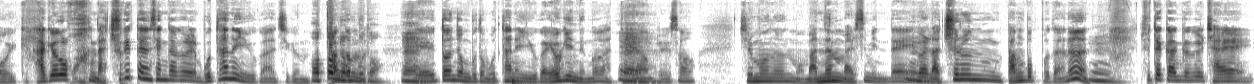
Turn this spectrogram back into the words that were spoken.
뭐 이렇게 가격을 확 낮추겠다는 생각을 못 하는 이유가 지금 어떤 방금 정부도. 예. 예, 어떤 정부도 못 하는 이유가 여기 있는 것 같아요. 예. 그래서 질문은 뭐 맞는 말씀인데 음. 이걸 낮추는 방법보다는 음. 주택 가격을 잘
